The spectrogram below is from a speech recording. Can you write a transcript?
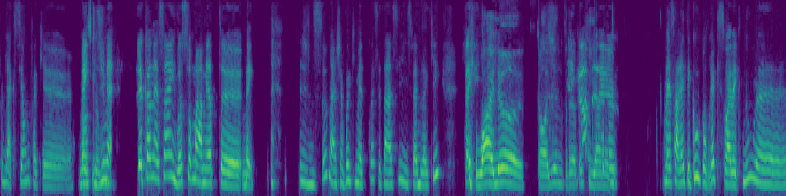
feu de l'action. Fait que ben que oui. mets- le connaissant, il va sûrement mettre euh, ben je dis ça, mais à chaque fois qu'il met de quoi ces temps-ci, il se fait bloquer. Fait que- Ouais, là, Colin, faudrait pas qu'il y en ait Euh, mais ça aurait été cool pour vrai qu'il soit avec nous. euh,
